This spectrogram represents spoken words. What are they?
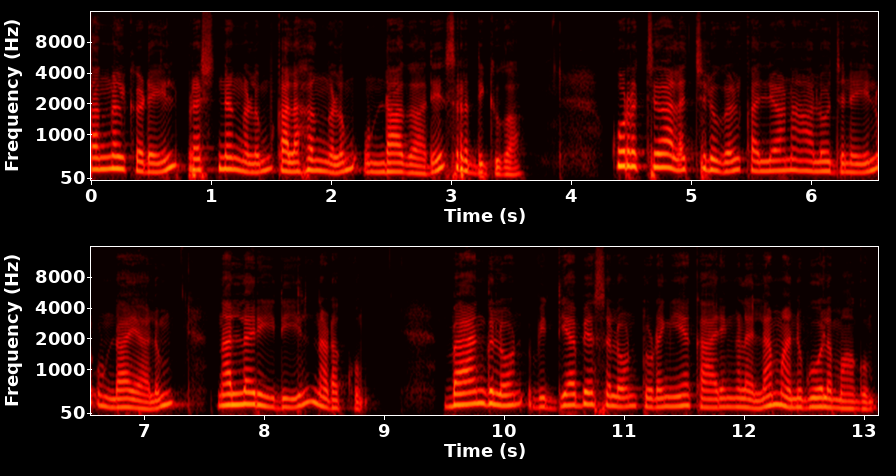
തങ്ങൾക്കിടയിൽ പ്രശ്നങ്ങളും കലഹങ്ങളും ഉണ്ടാകാതെ ശ്രദ്ധിക്കുക. കുറച്ച് അലച്ചിലുകൾ കല്യാണ ആലോചനയിൽ ഉണ്ടായാലും നല്ല രീതിയിൽ നടക്കും. ബാങ്ക് ലോൺ വിദ്യാഭ്യാസ ലോൺ തുടങ്ങിയ കാര്യങ്ങളെല്ലാം അനുകൂലമാകും.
